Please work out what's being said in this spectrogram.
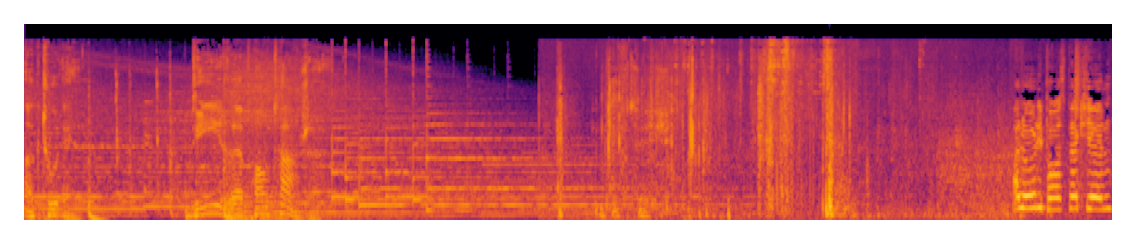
aktuell. Die Reportage. 50. Hallo, die Postpäckchen.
